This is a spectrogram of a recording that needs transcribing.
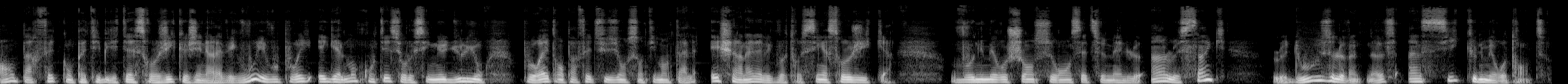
en parfaite compatibilité astrologique générale avec vous et vous pourrez également compter sur le signe du lion pour être en parfaite fusion sentimentale et charnelle avec votre signe astrologique. Vos numéros chance seront cette semaine le 1, le 5, le 12, le 29 ainsi que le numéro 30.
